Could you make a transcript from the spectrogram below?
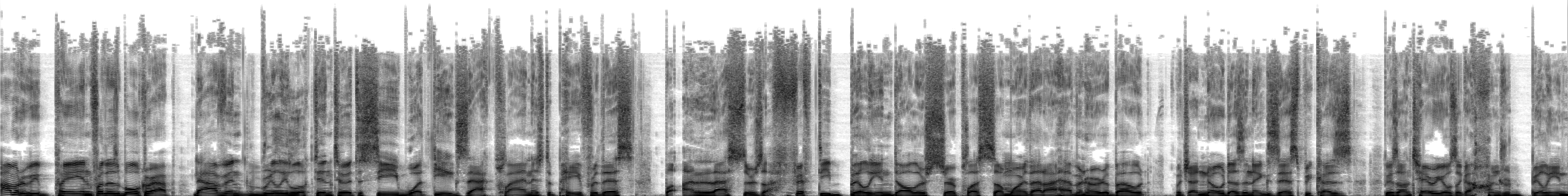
I'm gonna be paying for this bullcrap. Now, I haven't really looked into it to see what the exact plan is to pay for this, but unless there's a $50 billion surplus somewhere that I haven't heard about, which I know doesn't exist because, because Ontario's like $100 billion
